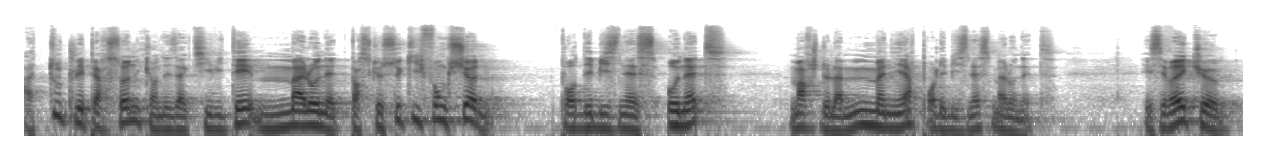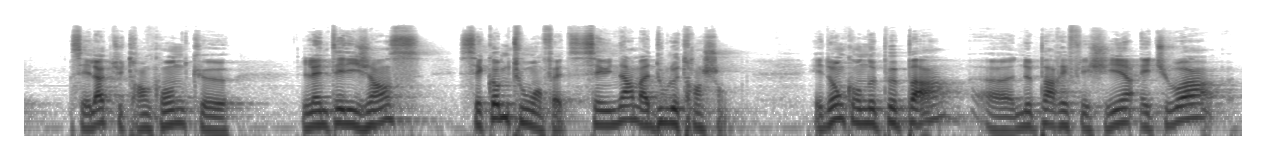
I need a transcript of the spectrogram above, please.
à toutes les personnes qui ont des activités malhonnêtes. Parce que ce qui fonctionne pour des business honnêtes marche de la même manière pour les business malhonnêtes. Et c'est vrai que c'est là que tu te rends compte que l'intelligence, c'est comme tout en fait, c'est une arme à double tranchant. Et donc on ne peut pas euh, ne pas réfléchir. Et tu vois,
